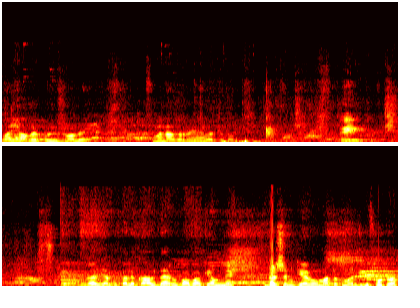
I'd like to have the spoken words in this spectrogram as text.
भाई, यहाँ पे पुलिस वाले मना कर रहे हैं वैसे तो। गाइस यहाँ पे पहले काल भैरव बाबा के हमने दर्शन किया है, वो माता कुमारी जी की फ़ोटो है।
